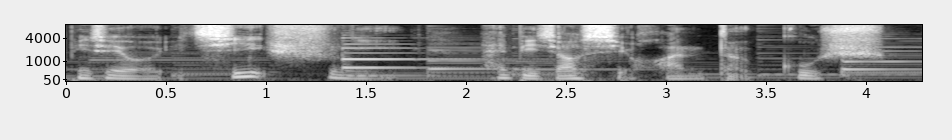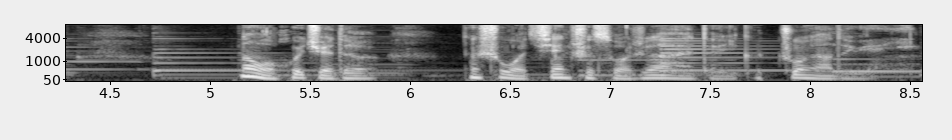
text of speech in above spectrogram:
并且有一期是你还比较喜欢的故事，那我会觉得那是我坚持所热爱的一个重要的原因。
